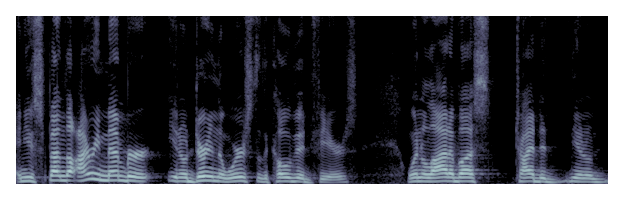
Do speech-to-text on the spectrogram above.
and you spend the, I remember, you know, during the worst of the COVID fears, when a lot of us tried to, you know,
